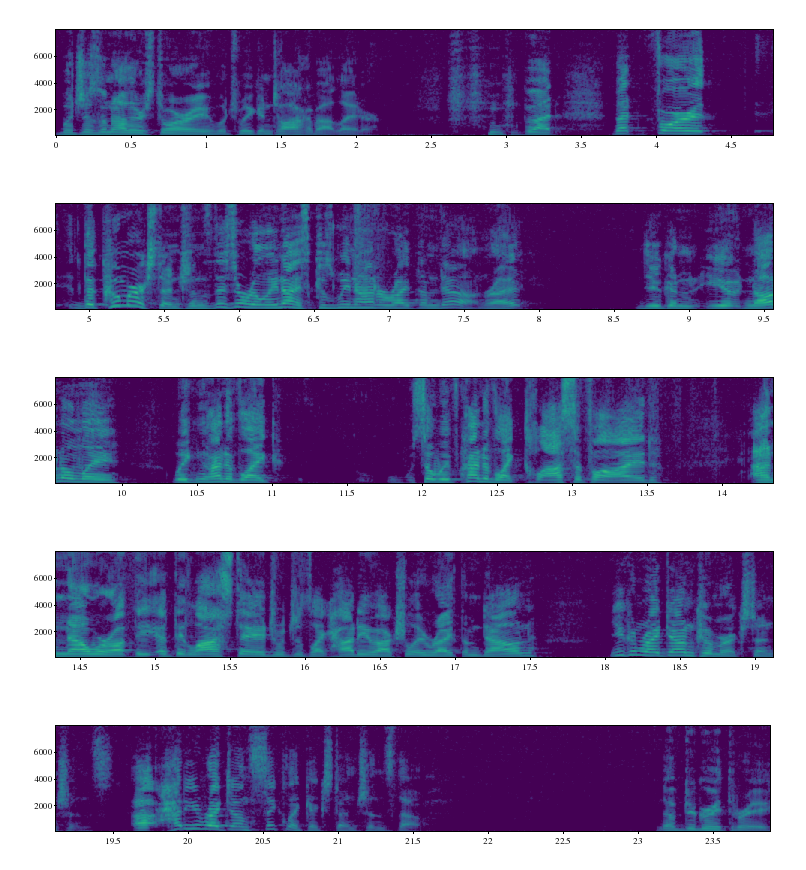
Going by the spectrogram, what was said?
which is another story which we can talk about later. but, but for the Kummer extensions, these are really nice because we know how to write them down, right? You can, you, not only, we can kind of like, so we've kind of like classified, and now we're at the, at the last stage, which is like, how do you actually write them down? You can write down Kummer extensions. Uh, how do you write down cyclic extensions, though, of degree three?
